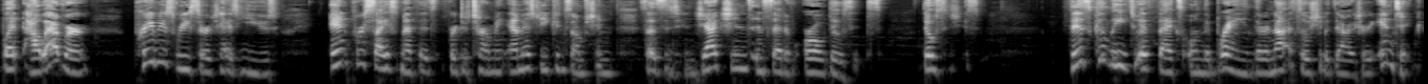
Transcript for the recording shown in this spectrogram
But however, previous research has used imprecise methods for determining MSG consumption, such as injections instead of oral doses, dosages. This could lead to effects on the brain that are not associated with dietary intake.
